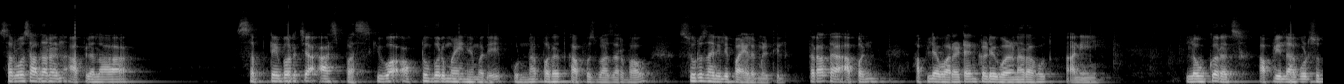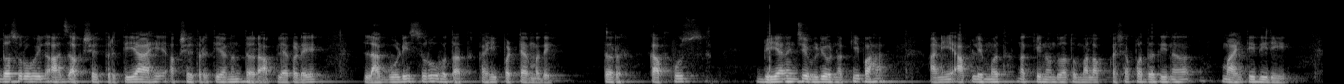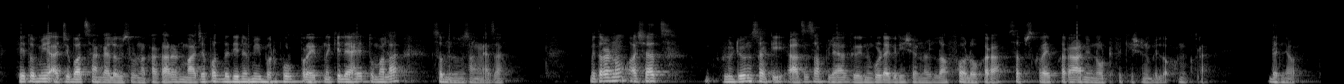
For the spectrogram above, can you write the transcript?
सर्वसाधारण आपल्याला सप्टेंबरच्या आसपास किंवा ऑक्टोबर महिन्यामध्ये पुन्हा परत कापूस बाजारभाव सुरू झालेले पाहायला मिळतील. तर आता आपण आपल्या वराट्यांकडे वळणार आहोत आणि लवकरच आपली लागवडसुद्धा सुरू होईल. आज अक्षय तृतीया आहे. अक्षय तृतीयानंतर आपल्याकडे लागवडी सुरू होतात काही पट्ट्यांमध्ये. तर कापूस बियाण्यांचे व्हिडिओ नक्की पहा आणि आपले मत नक्की नोंदवा. तुम्हाला कशा पद्धतीनं माहिती दिली हे तुम्ही अजिबात सांगायला विसरू नका कारण माझ्या पद्धतीनं मी भरपूर प्रयत्न केले आहेत तुम्हाला समजून सांगण्याचा. मित्रांनो अशाच व्हिडिओंसाठी आजच आपल्या ग्रीन गुड ॲग्री चॅनलला फॉलो करा सबस्क्राईब करा आणि नोटिफिकेशन बिल ऑन करा. धन्यवाद.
